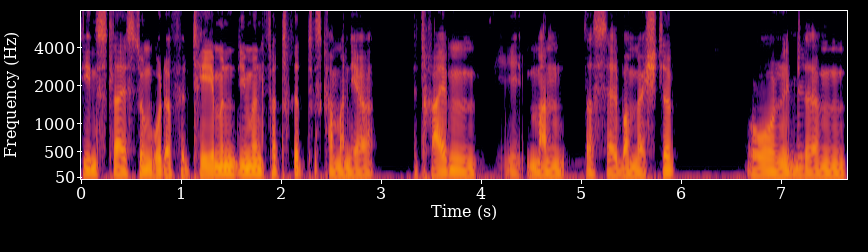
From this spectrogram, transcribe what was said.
Dienstleistung oder für Themen, die man vertritt. Das kann man ja betreiben, wie man das selber möchte. Und mhm. ähm,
